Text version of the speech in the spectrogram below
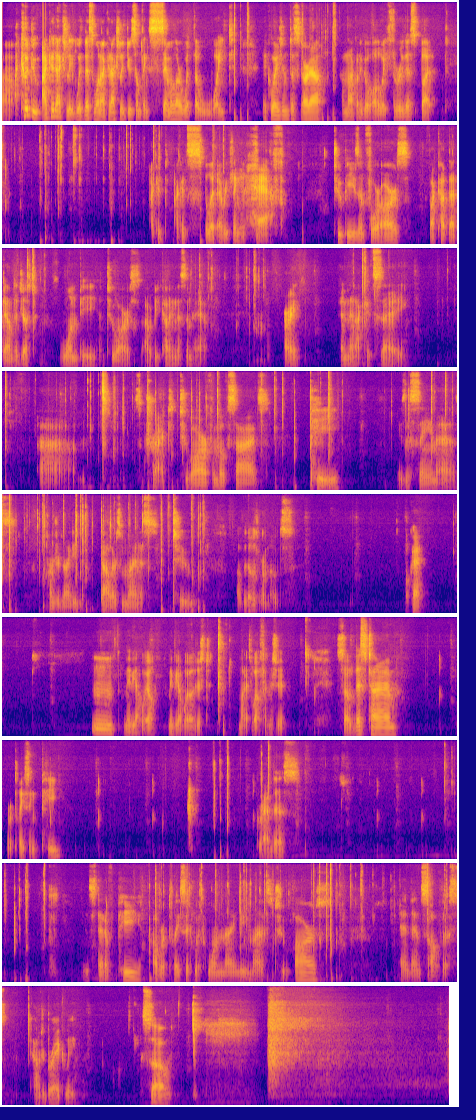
Uh, I could do, I could actually, with this one, I could actually do something similar with the white equation to start out. I'm not going to go all the way through this, but I could I could split everything in half. Two P's and four R's. If I cut that down to just one P and two R's, I would be cutting this in half. All right, and then I could say um, subtract 2R from both sides. P is the same as $190 minus 2 of those remotes. Okay. Mm, maybe I will. Maybe I will. Just might as well finish it. So this time, replacing P. Grab this. Instead of P, I'll replace it with 190 minus 2 R's and then solve this algebraically. So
